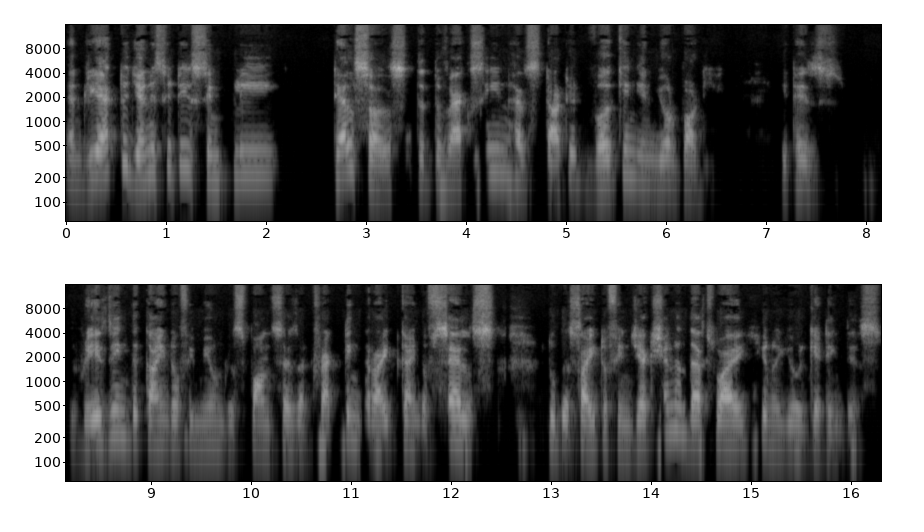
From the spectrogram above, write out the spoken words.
And reactogenicity simply tells us that the vaccine has started working in your body. It is raising the kind of immune responses, attracting the right kind of cells to the site of injection, and that's why you know you're getting this.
